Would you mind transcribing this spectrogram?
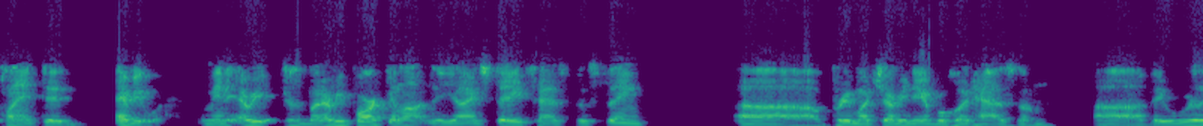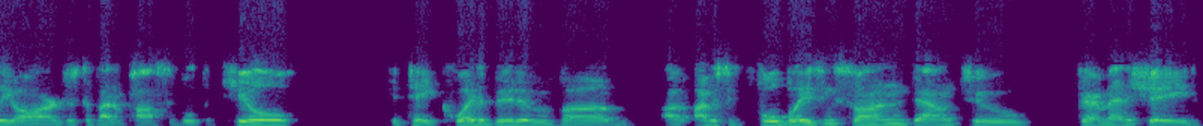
planted everywhere. I mean, every just about every parking lot in the United States has this thing. Uh, pretty much every neighborhood has them. Uh, they really are just about impossible to kill. It take quite a bit of uh, obviously full blazing sun down to fair amount of shade.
